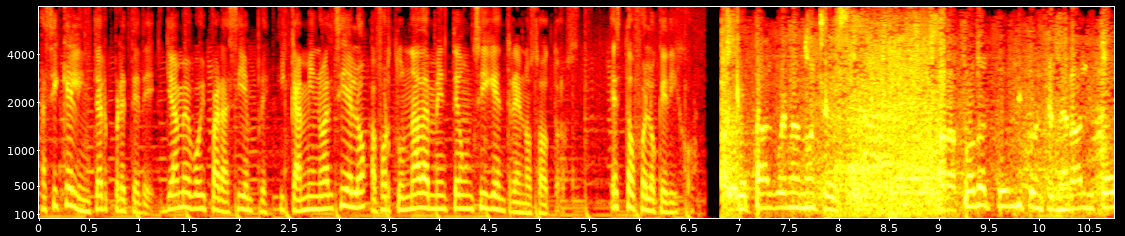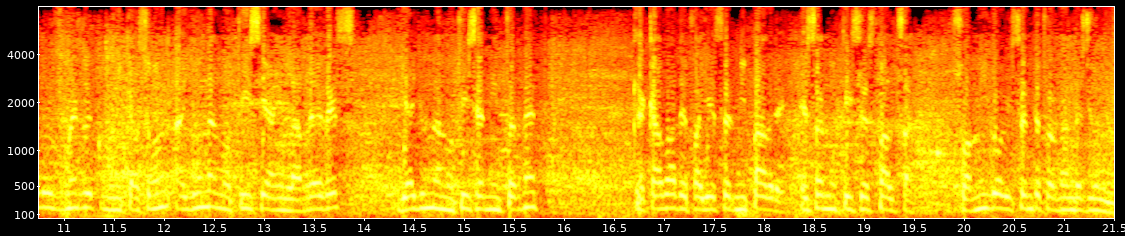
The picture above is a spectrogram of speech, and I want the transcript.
Así que el intérprete de Ya me voy para siempre y Camino al cielo afortunadamente aún sigue entre nosotros. Esto fue lo que dijo. ¿Qué tal? Buenas noches. Para todo el público en general y todos los medios de comunicación hay una noticia en las redes y hay una noticia en internet que acaba de fallecer mi padre. Esa noticia es falsa. Su amigo Vicente Fernández Jr.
